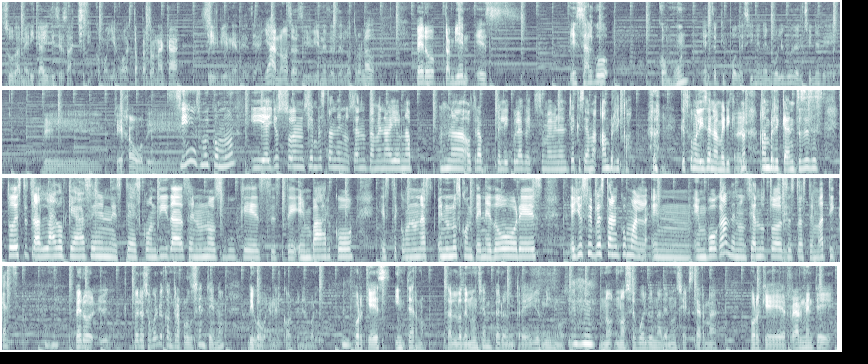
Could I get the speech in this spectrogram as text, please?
Sudamérica y dices, ah, ¿cómo llegó esta persona acá si viene desde allá, no? O sea, si vienes desde el otro lado. Pero también es, es algo común este tipo de cine en el Bollywood, el cine de, de queja o de... Sí, es muy común y ellos son siempre están denunciando. También hay una, una otra película que se me viene mente que se llama Ambrica, que es como le dicen en América, ¿no? Ey. Ambrica. Entonces es todo este traslado que hacen este, a escondidas en unos buques, este, en barco, este, como en, unas, en unos contenedores. Ellos siempre están como en, en boga denunciando todas Sí. estas temáticas. Pero, eh, pero se vuelve contraproducente, ¿no? Digo, en el, en el. Ujú. Porque es interno. O sea, lo denuncian pero entre ellos mismos. No, no se vuelve una denuncia externa porque realmente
